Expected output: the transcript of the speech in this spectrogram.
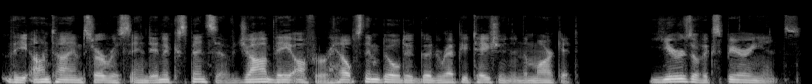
The on-time service and inexpensive job they offer helps them build a good reputation in the market. Years of experience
